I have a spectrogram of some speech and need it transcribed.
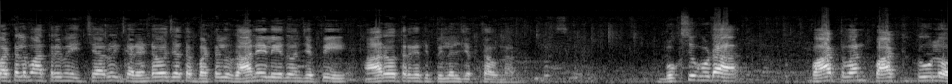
బట్టలు మాత్రమే ఇచ్చారు ఇంకా రెండవ జత బట్టలు రానే లేదు అని చెప్పి ఆరవ తరగతి పిల్లలు చెప్తా ఉన్నారు. బుక్స్ కూడా పార్ట్ వన్ పార్ట్ టూలో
